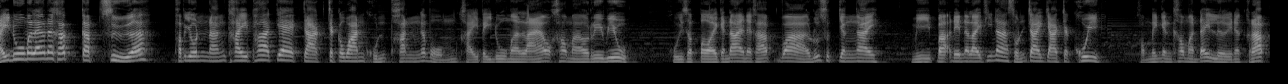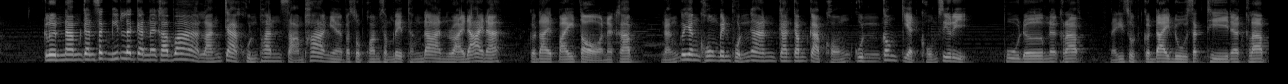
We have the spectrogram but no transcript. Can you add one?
ไปดูมาแล้วนะครับกับเสือภาพยนตร์หนังไทยภาคแยกจากจักรวาลขุนพันธ์ครับผม ใครไปดูมาแล้วเข้ามารีวิว คุยสปอยกันได้นะครับ ว่ารู้สึกยังไงมีประเด็นอะไรที่น่าสนใจอยากจะคุย คอมเมนต์กันเข้ามาได้เลยนะครับเกริ่นนำกันสักนิดแล้วกันนะครับว่าหลังจากขุนพันธ์สามภาคเนี่ยประสบความสำเร็จทางด้านรายได้นะ ก็ได้ไปต่อนะครับ หนังก็ยังคงเป็นผลงานการกำกับของคุณก้องเกียรติขมสิริผู้เดิมนะครับ ในที่สุดก็ได้ดูสักทีนะครับ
